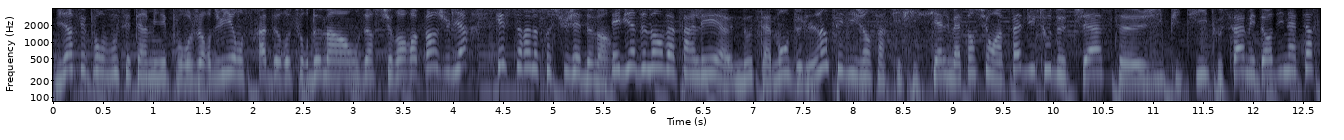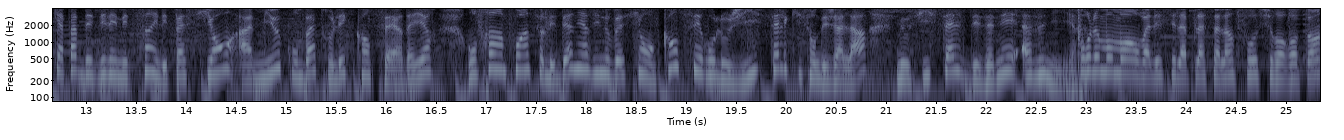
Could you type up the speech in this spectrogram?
bien fait pour vous, c'est terminé pour aujourd'hui. On sera de retour demain à 11h sur Europe 1. Julia, quel sera notre sujet demain? Eh bien, demain, on va parler euh, notamment de l'intelligence artificielle. Mais attention, hein, pas du tout de chat, euh, GPT, tout ça, mais d'ordinateurs capables d'aider les médecins médecins et les patients à mieux combattre les cancers. D'ailleurs, on fera un point sur les dernières innovations en cancérologie, celles qui sont déjà là, mais aussi celles des années à venir. Pour le moment, on va laisser la place à l'info sur Europe 1.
